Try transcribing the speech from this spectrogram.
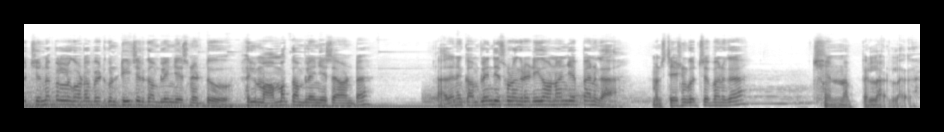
స్కూల్లో చిన్నపిల్లలు గొడవ పెట్టుకుని టీచర్ కంప్లైంట్ చేసినట్టు వీళ్ళు మా అమ్మకి కంప్లైంట్ చేసావంట. అదే నేను కంప్లైంట్ తీసుకోవడానికి రెడీగా ఉన్నాను చెప్పానుగా. మన స్టేషన్కి వచ్చి చెప్పానుగా. చిన్న పిల్లాడిలాగా.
